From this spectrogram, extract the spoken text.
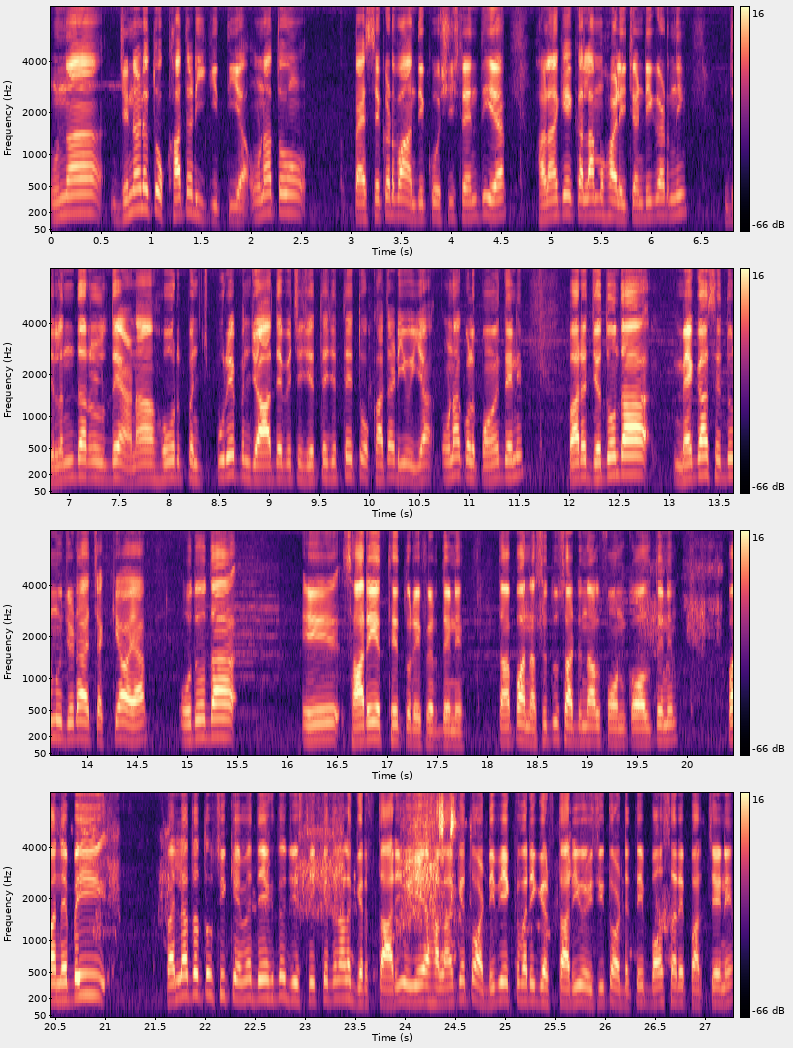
ਉਹਨਾਂ ਜਿਨ੍ਹਾਂ ਨੇ ਧੋਖਾਧੜੀ ਕੀਤੀ ਆ ਉਹਨਾਂ ਤੋਂ ਪੈਸੇ ਕਢਵਾਉਣ ਦੀ ਕੋਸ਼ਿਸ਼ ਰਹਿੰਦੀ ਹੈ ਹਾਲਾਂਕਿ ਇਹ ਇਕੱਲਾ ਮੋਹਾਲੀ ਚੰਡੀਗੜ੍ਹ ਨਹੀਂ ਜਲੰਧਰ ਲੁਧਿਆਣਾ ਹੋਰ ਪੰਜ- ਪੂਰੇ ਪੰਜਾਬ ਦੇ ਵਿੱਚ ਜਿੱਥੇ ਜਿੱਥੇ ਧੋਖਾਧੜੀ ਹੋਈ ਆ ਉਹਨਾਂ ਕੋਲ ਪਹੁੰਚਦੇ ਨੇ। ਪਰ ਜਦੋਂ ਦਾ ਮੈਗਾ ਸਿੱਧੂ ਨੂੰ ਜਿਹੜਾ ਚੱਕਿਆ ਹੋਇਆ ਉਦੋਂ ਦਾ ਇਹ ਸਾਰੇ ਇੱਥੇ ਤੁਰੇ ਫਿਰਦੇ ਨੇ। ਤਾਂ ਭਾਨਾ ਸਿੱਧੂ ਸਾਡੇ ਨਾਲ ਫੋਨ ਕਾਲ ਤੇ ਨੇ। ਭਾਨੇ ਬਈ ਪਹਿਲਾਂ ਤਾਂ ਤੁਸੀਂ ਕਿਵੇਂ ਦੇਖਦੇ ਹੋ? ਜਿਸ ਤਰੀਕੇ ਦੇ ਨਾਲ ਗ੍ਰਿਫਤਾਰੀ ਹੋਈ ਹੈ ਹਾਲਾਂਕਿ ਤੁਹਾਡੀ ਵੀ ਇੱਕ ਵਾਰੀ ਗ੍ਰਿਫਤਾਰੀ ਹੋਈ ਸੀ ਤੁਹਾਡੇ ਤੇ ਬਹੁਤ ਸਾਰੇ ਪਰਚੇ ਨੇ।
